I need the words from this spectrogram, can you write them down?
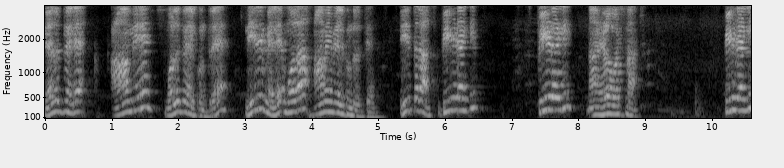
ನೆಲದ ಮೇಲೆ ಆಮೆ ಮೊಲದ ಮೇಲೆ ಕುಂತ್ರೆ, ನೀರಿನ ಮೇಲೆ ಮೊಲ ಆಮೆ ಮೇಲೆ ಕುಂದಿರುತ್ತೆ. ಈ ತರ ಸ್ಪೀಡ್ ಆಗಿ ಸ್ಪೀಡ್ ಆಗಿ ನಾನು ಹೇಳೋ ವರ್ಷನ ಸ್ಪೀಡ್ ಆಗಿ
